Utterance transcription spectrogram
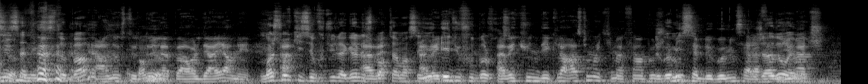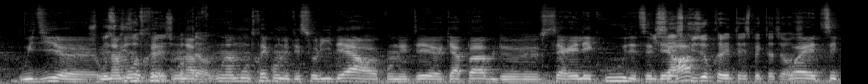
mieux. ça n'existe pas. Arnaud, je te donne mieux. la parole derrière, mais Moi, je trouve Ah, qu'il s'est foutu de la gueule des supporters marseillais avec- et du football français. avec une déclaration moi, qui m'a fait un peu Gomis celle de Gomis à la fin adoré, du moi. match, où il dit euh, on, a montré, des on, a, supporters. on a montré qu'on était solidaire, euh, qu'on était euh, capable de serrer les coudes, Il s'est etc. excusé auprès des téléspectateurs. aussi. Ouais, et de s'ex-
